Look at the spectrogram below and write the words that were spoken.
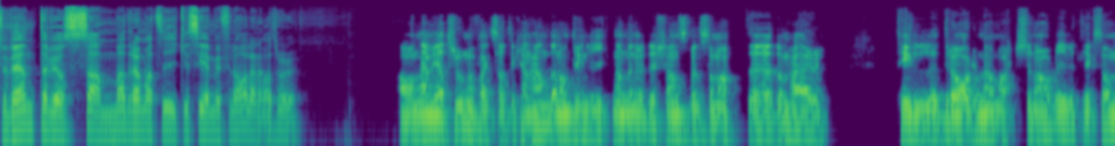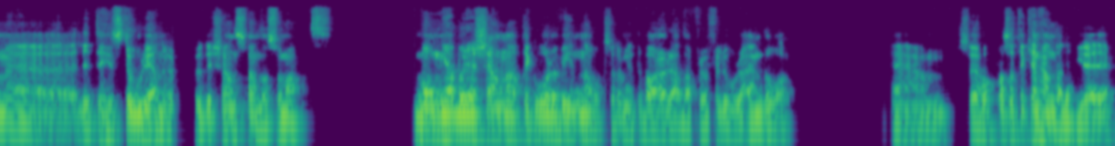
Förväntar vi oss samma dramatik i semifinalerna, vad tror du? Ja, nej, men jag tror nog faktiskt att det kan hända någonting liknande nu. Det känns väl som att de här tilldragna matcherna har blivit liksom eh, lite historia nu. Det känns ändå som att många börjar känna att det går att vinna också. De är inte bara rädda för att förlora ändå. Um, så jag hoppas att det kan hända lite grejer.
